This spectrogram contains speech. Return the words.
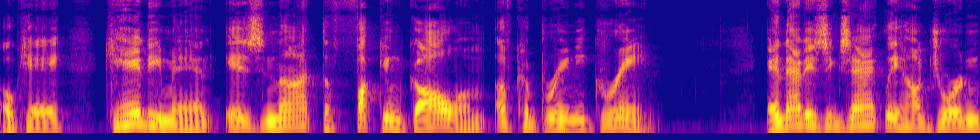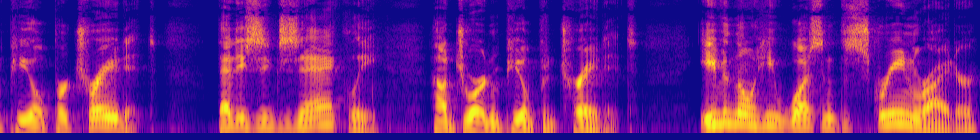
okay? Candyman is not the fucking golem of Cabrini Green. And that is exactly how Jordan Peele portrayed it. That is exactly how Jordan Peele portrayed it. Even though he wasn't the screenwriter,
